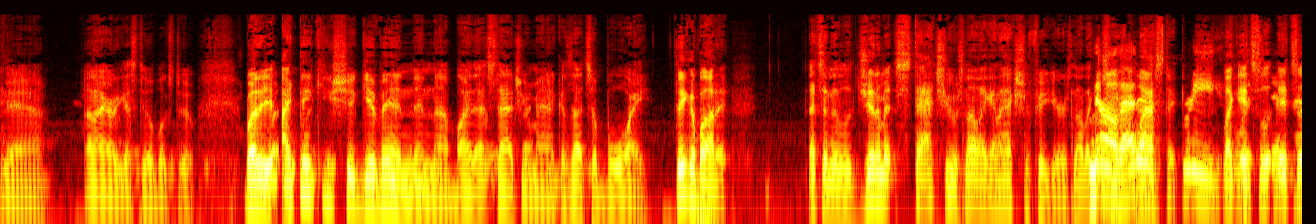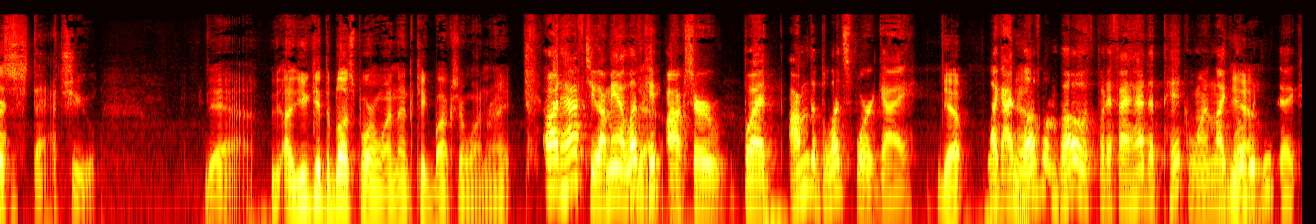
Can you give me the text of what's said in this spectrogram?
Yeah, and I already got steelbooks too. But it, I think you should give in and uh, buy that statue, man, because that's a boy. Think about it. That's a legitimate statue. It's not like an action figure. It's not like No, that is plastic. pretty like it's legit, it's a statue. Yeah, uh, you get the Bloodsport one, not the Kickboxer one, right? Oh, I'd have to. I mean, I love Yeah. Kickboxer, but I'm the Bloodsport guy. Yep. Like, I Yeah. love them both, but if I had to pick one, like, Yeah. what would you pick?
